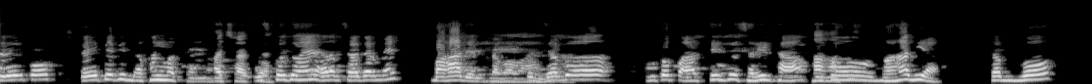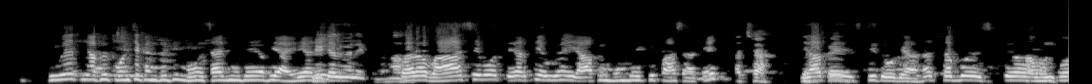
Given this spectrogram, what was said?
शरीर को कहीं पे भी दफन मत करना। अच्छा अच्छा। उसको जो है अरब सागर में बहा देना। तो जब उनको पार्थिव जो शरीर था हाँ, उनको बहा दिया तब वो कुवैत या फिर कौन सी कंट्री थी वो शायद मुझे अभी आइडिया नहीं। में नहीं हाँ, पर वहाँ से वो तैरते हुए यहाँ पे मुंबई के पास आके अच्छा यहाँ पे स्थित हो गया था। तब इसके उनको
